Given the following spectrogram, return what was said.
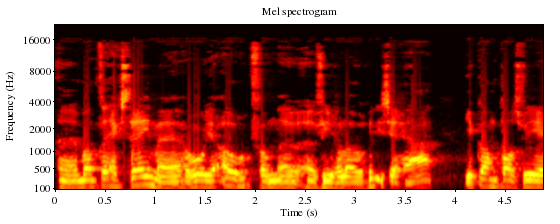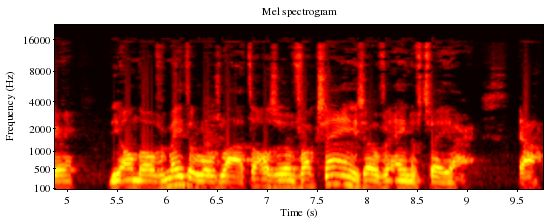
uh, want de extreme hoor je ook van uh, virologen die zeggen: ja, je kan pas weer die anderhalve meter loslaten als er een vaccin is over één of twee jaar. Ja,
